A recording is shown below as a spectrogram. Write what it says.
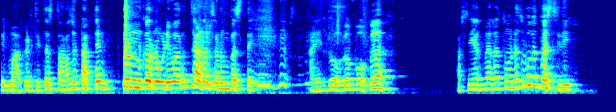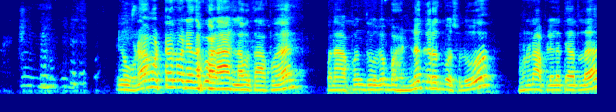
ती माकड तिथंच तराजू टाकते आणि टुन करून उडी मारून झाडावर चढून बसते. आणि दोघं बोक असं एकमेकाला तोंडच बघत बसते ती. एवढा मोठा लोण्याचा गोळा आणला होता आपण पण आपण दोघं भांडणं करत बसलो म्हणून आपल्याला त्यातलं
